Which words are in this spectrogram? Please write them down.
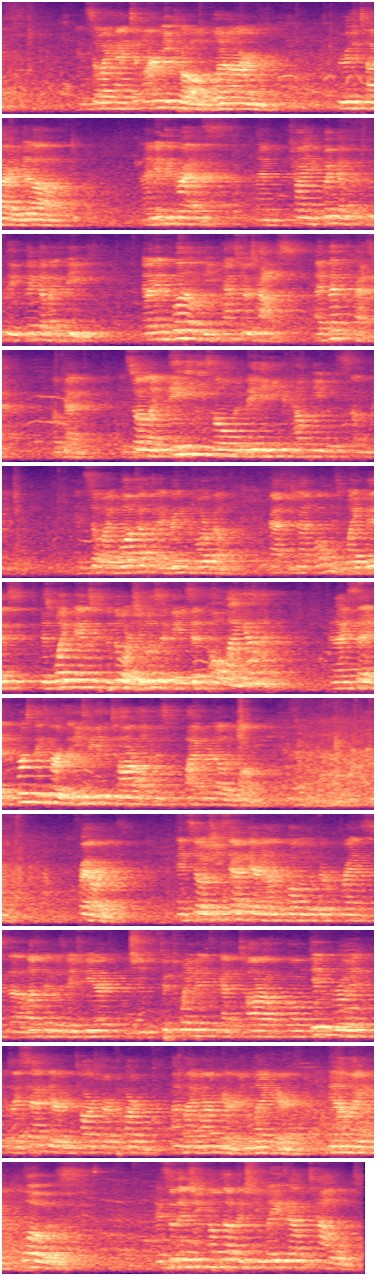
And so I had to army crawl, one arm, through the tar to get off. And I'm in the grass. I'm trying to quick quickly think on my feet. I'm in front of the pastor's house. I met the pastor. Okay. And so I'm like, maybe he's home and maybe he can help me with something. And so I walk up and I ring the doorbell. Pastor's not home, his wife is. His wife answers the door. She looks at me and says, Oh my God. And I said, first things first, I need you to get the tar off this $500 phone. Priorities. And so she sat there and on the phone with her friend's uh, husband, who was an engineer. Took 20 minutes and got the tar off the phone. Didn't ruin it, because I sat there and the tar started to harden on my arm hair and leg hair and on my clothes. And so then she comes up and she lays out towels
